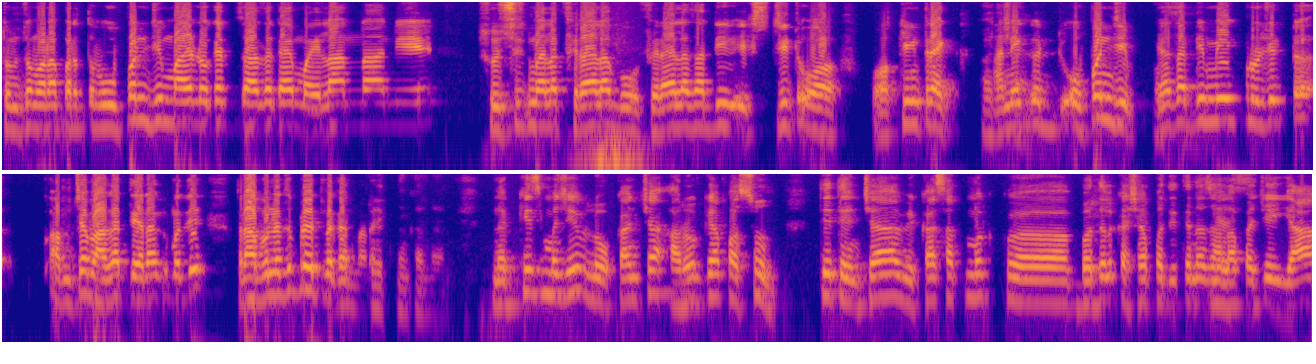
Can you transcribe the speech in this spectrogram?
तुमचं म्हणा परत ओपन जिम माझ्या डोक्यात जायचं काय महिलांना आणि सुशिक्षित महिला फिरायला गो फिरायलासाठी एक स्ट्रीट वॉकिंग ट्रॅक आणि एक ओपन जिम यासाठी मी एक प्रोजेक्ट आमच्या भागात तेरा मध्ये राबवण्याचा प्रयत्न करणार प्रयत्न करणार नक्कीच म्हणजे लोकांच्या आरोग्यापासून ते त्यांच्या विकासात्मक बदल कशा पद्धतीने झाला. पाहिजे या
